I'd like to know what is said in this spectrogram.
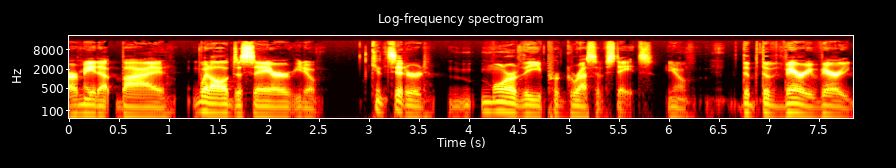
are made up by what I'll just say are, you know, considered more of the progressive states, you know, the, the very, very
